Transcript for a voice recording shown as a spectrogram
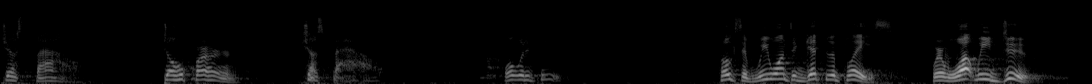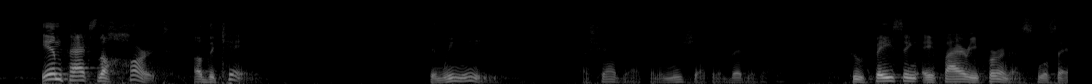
just bow. Don't burn, just bow? What would it be? Folks, if we want to get to the place where what we do impacts the heart of the king, then we need a Shadrach and a Meshach and a Abednego who, facing a fiery furnace, will say,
